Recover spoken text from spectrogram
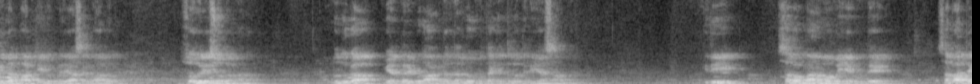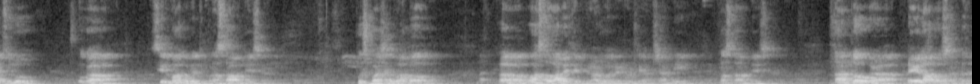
వివిధ పార్టీలు ప్రజా సంఘాలు సోదరి సోదరులను ముందుగా మీ అందరికీ కూడా అభినందనలు కృతజ్ఞతలు తెలియజేస్తాను ఇది సభ ప్రారంభమయ్యే ముందే సభాధ్యక్షులు ఒక సినిమా గురించి ప్రస్తావన చేశాడు పుష్ప సినిమాలో వాస్తవాలే చెప్పినాడు అనేటువంటి అంశాన్ని ప్రస్తావన చేశాడు దాంట్లో ఒక డైలాగ్ వస్తుంటుంది.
